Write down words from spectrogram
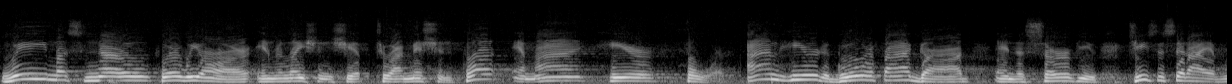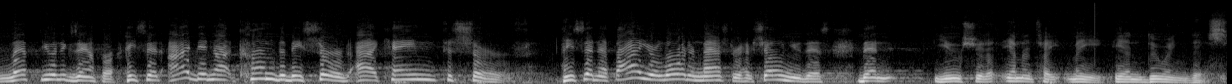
We must know where we are in relationship to our mission. What am I here for? I'm here to glorify God and to serve you. Jesus said, I have left you an example. He said, I did not come to be served. I came to serve. He said, if I, your Lord and Master, have shown you this, then you should imitate me in doing this.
